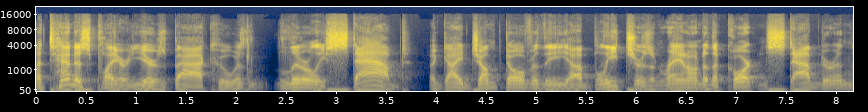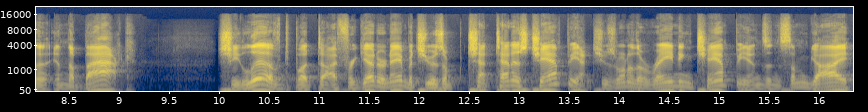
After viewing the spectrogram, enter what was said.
a tennis player years back who was literally stabbed. A guy jumped over the uh, bleachers and ran onto the court and stabbed her in the in the back. She lived, but uh, I forget her name. But she was a ch- tennis champion. She was one of the reigning champions, and some guy,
